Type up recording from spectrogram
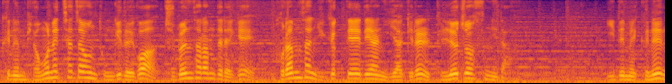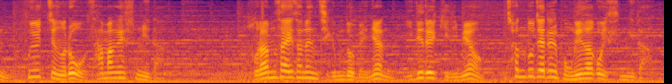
그는 병원에 찾아온 동기들과 주변 사람들에게 불암산 유격대에 대한 이야기를 들려주었습니다. 이듬해 그는 후유증으로 사망했습니다. 불암사에서는 지금도 매년 이들을 기리며 천도제를 봉행하고 있습니다.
